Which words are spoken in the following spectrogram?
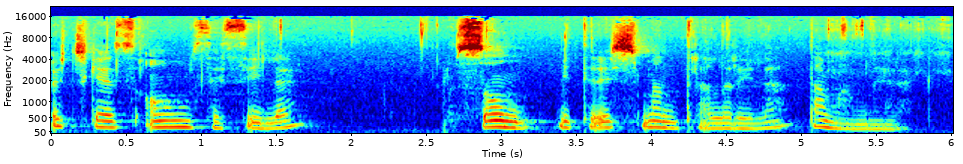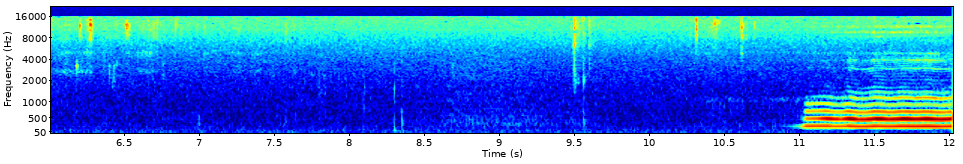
Üç kez om sesiyle son bitiriş mantralarıyla tamamlayarak. Om.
